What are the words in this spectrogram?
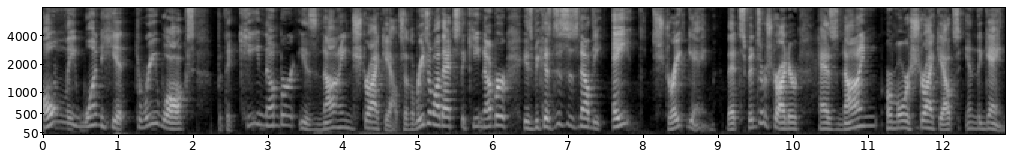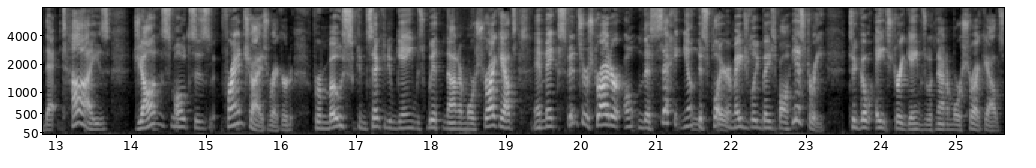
only one hit, three walks, but the key number is nine strikeouts. And the reason why that's the key number is because this is now the eighth straight game that Spencer Strider has nine or more strikeouts in the game. That ties John Smoltz's franchise record for most consecutive games with nine or more strikeouts and makes Spencer Strider the second youngest player in Major League Baseball history to go eight straight games with nine or more strikeouts.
